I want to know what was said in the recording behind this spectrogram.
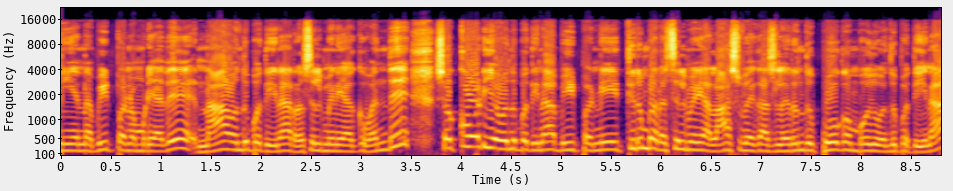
நீ என்னை பீட் பண்ண முடியாது. நான் வந்து பார்த்தீங்கன்னா ரசல்மேனியாவுக்கு வந்து ஸோ கோடியை வந்து பார்த்தீங்கன்னா பீட் பண்ணி திரும்ப ரசல்மேனியா லாஸ் வேகாஸ்லேருந்து போகும்போது வந்து பார்த்தீங்கன்னா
